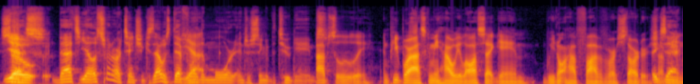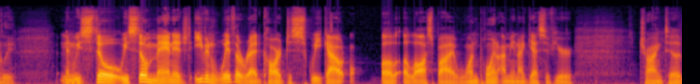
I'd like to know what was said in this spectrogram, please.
So, yes, that's yeah. Let's turn our attention because that was definitely Yeah. the more interesting of the two games. Absolutely. And people are asking me how we lost that game. We don't have five of our starters. I mean, Exactly. and we still we still managed even with a red card to squeak out a, a loss by one point. I mean, I guess if you're trying to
